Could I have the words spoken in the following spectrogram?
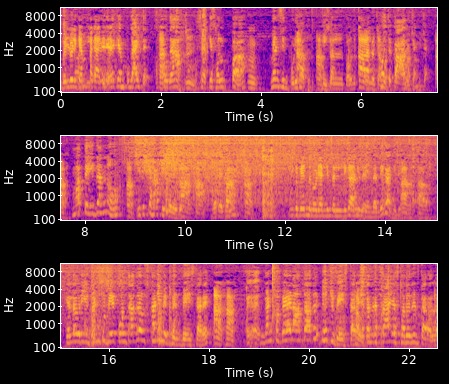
ಬೆಳ್ಳುಳ್ಳಿ ಕೆಂಪಗಾಗಿದೆ ಎಣ್ಣೆ ಕೆಂಪಗೆ ಆಯ್ತೆ ಹಾ. ಹೌದಾ? ಅದಕ್ಕೆ ಸ್ವಲ್ಪ. ಮೆಣಸಿನ ಪುಡಿ ಹಾಕುದು. ಸ್ವಲ್ಪ ಒಂದು ಕಾಲು ಚಮಚ. ಕಾಲು ಚಮಚ. ಮತ್ತೆ ಇದನ್ನು. ಇದಕ್ಕೆ ಹಾಕಿಕೊಳ್ಳುದು ಗೊತ್ತಾಯ್ತಾ? ಈಗ ಬೆಂದು ನೋಡಿ ಅಲ್ಲಿಂದ ಅಲ್ಲಿಗೆ ಅಲ್ಲಿಂದ ಅಲ್ಲಿಗೆ ಆಗಿದೆ ಕೆಲವರಿಗೆ ಗಂಟು ಬೇಕು ಅಂತ ಆದ್ರೆ ಅವ್ರು ಕಡಿಮೆ ಬೇಯಿಸ್ತಾರೆ. ಗಂಟು ಬೇಡ ಅಂತ ಆದ್ರೆ ಹೆಚ್ಚು ಬೇಯಿಸ್ತಾರೆ. ಯಾಕಂದ್ರೆ ಪ್ರಾಯಸ್ಥರು ಇರ್ತಾರಲ್ಲ.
